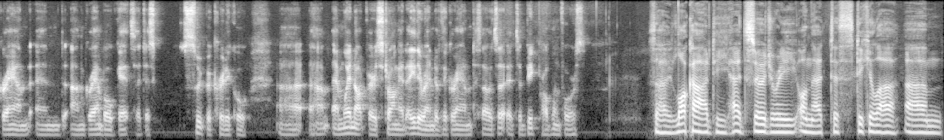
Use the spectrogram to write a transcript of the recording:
ground, and um, ground ball gets are just super critical, uh, um, and we're not very strong at either end of the ground, so it's a it's a big problem for us. So Lockhart, he had surgery on that testicular um,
